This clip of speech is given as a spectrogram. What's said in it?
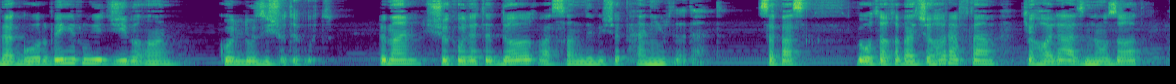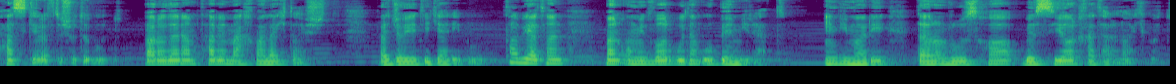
و گربه روی جیب آن گلدوزی شده بود. به من شکلات داغ و ساندویچ پنیر دادند. سپس به اتاق بچه ها رفتم که حالا از نوزاد پس گرفته شده بود. برادرم تب مخملک داشت و جای دیگری بود. طبیعتا من امیدوار بودم او بمیرد. این بیماری در آن روزها بسیار خطرناک بود.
